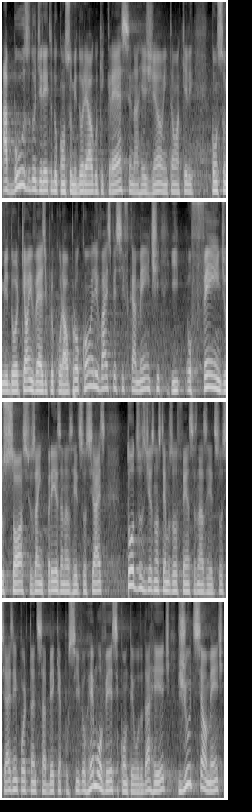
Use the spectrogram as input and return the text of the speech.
abuso do direito do consumidor é algo que cresce na região, então aquele consumidor que ao invés de procurar o Procon, ele vai especificamente e ofende os sócios, a empresa nas redes sociais Todos os dias nós temos ofensas nas redes sociais. É importante saber que é possível remover esse conteúdo da rede judicialmente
